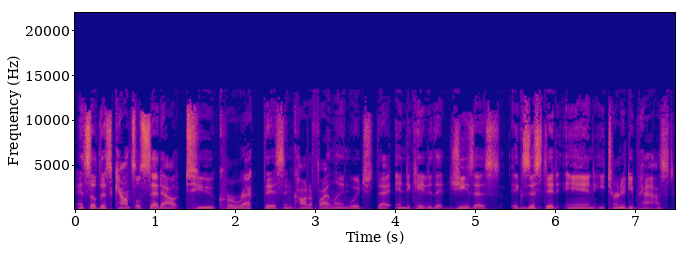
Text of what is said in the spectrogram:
And so this council set out to correct this and codify language that indicated that Jesus existed in eternity past.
